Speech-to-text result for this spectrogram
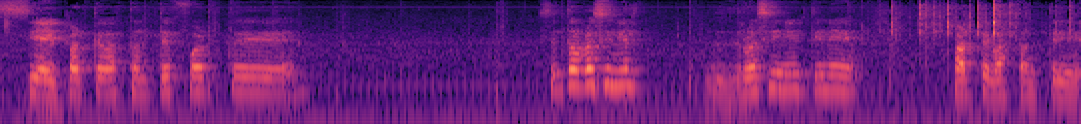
Sí, hay parte bastante fuerte. Siento Resident Evil, Resident tiene partes bastante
